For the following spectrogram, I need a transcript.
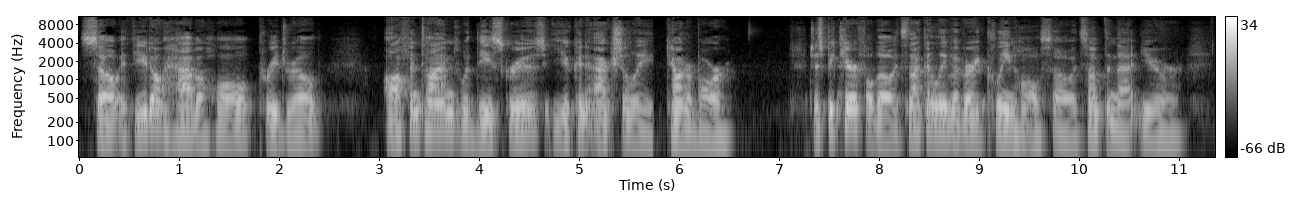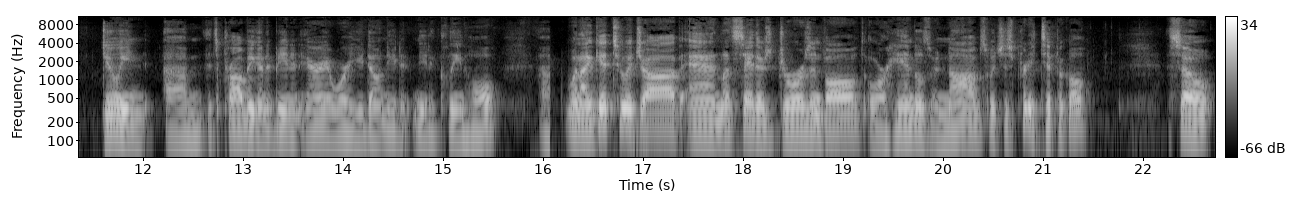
So if you don't have a hole pre-drilled, Oftentimes with these screws, you can actually counterbore. Just be careful though, it's not going to leave a very clean hole. So it's something that you're doing. Um, it's probably going to be in an area where you don't need, need a clean hole. When I get to a job and let's say there's drawers involved or handles or knobs, which is pretty typical. So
